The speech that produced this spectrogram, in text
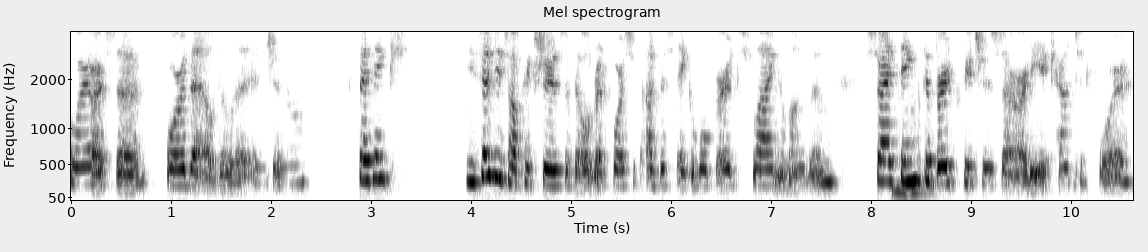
Oyarsa or the Eldila in general. Because I think he says he saw pictures of the old red forest with unmistakable birds flying among them. So I think the bird creatures are already accounted for.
